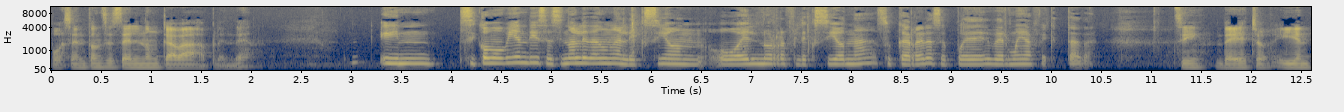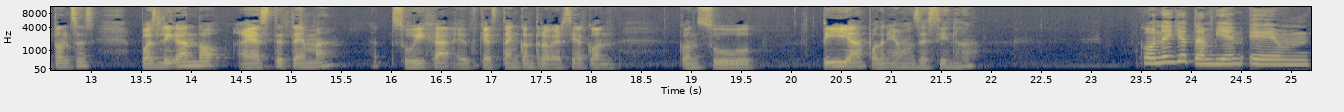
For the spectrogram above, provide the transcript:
pues entonces él nunca va a aprender. Y si como bien dice, si no le dan una lección o él no reflexiona, su carrera se puede ver muy afectada. Sí, de hecho. Y entonces, pues ligando a este tema, su hija, eh, que está en controversia con, con su tía, podríamos decirlo. Con ella también. Eh,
